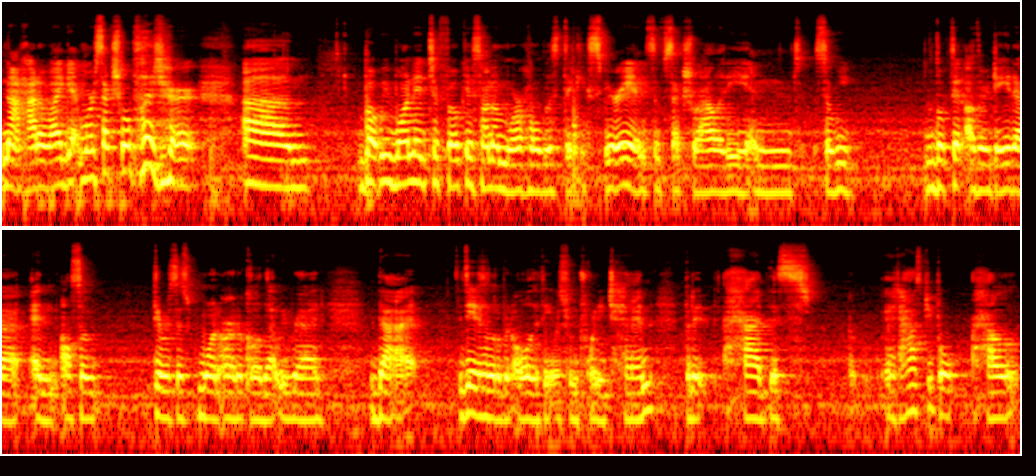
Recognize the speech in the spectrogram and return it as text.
Not how do i get more sexual pleasure? Um, but we wanted to focus on a more holistic experience of sexuality and so we looked at other data and also there was this one article that we read that the data is a little bit old i think it was from 2010 but it had this it has people how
